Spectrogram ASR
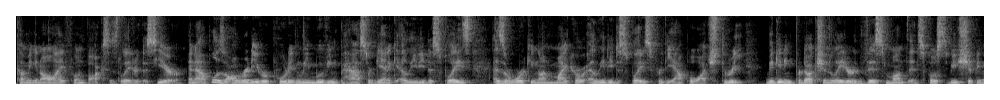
coming in all iPhone boxes later this year. And Apple is already reportedly moving past organic LED displays as they're working on micro LED displays for the Apple Watch 3, beginning production later this month and supposed to be shipping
